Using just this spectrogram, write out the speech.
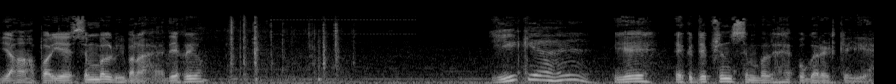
यहाँ पर ये सिंबल भी बना है। देख रही हो? ये क्या है? ये एक इजिप्शियन सिंबल है उगरेट के लिए।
